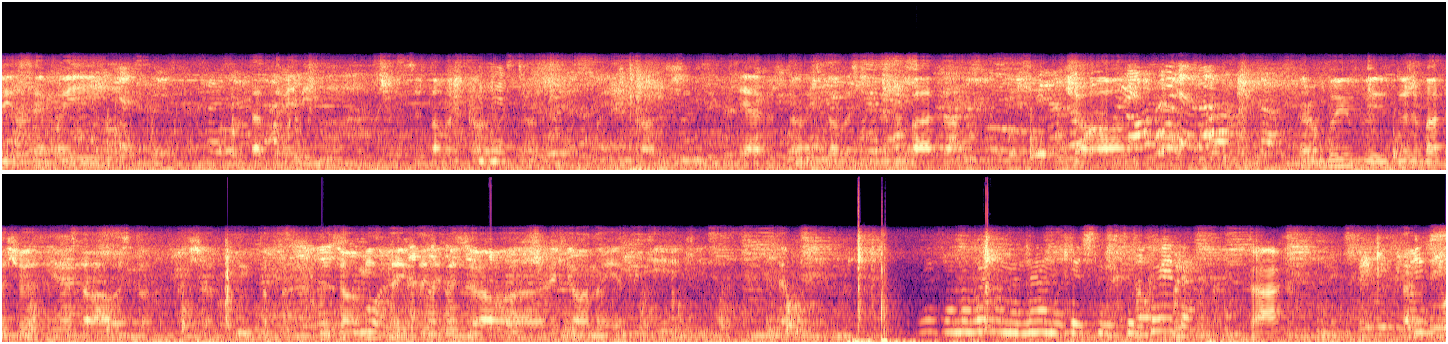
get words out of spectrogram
звідси мої татові лінії з Житомирської області. Я в Житомирській області дуже багато чого робив і дуже багато чого не ставалося тут. Що, ну, Тобто до цього міста і взагалі до цього регіону є такі якісь. Ви за новинами не музичними слідкуєте? Так. І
